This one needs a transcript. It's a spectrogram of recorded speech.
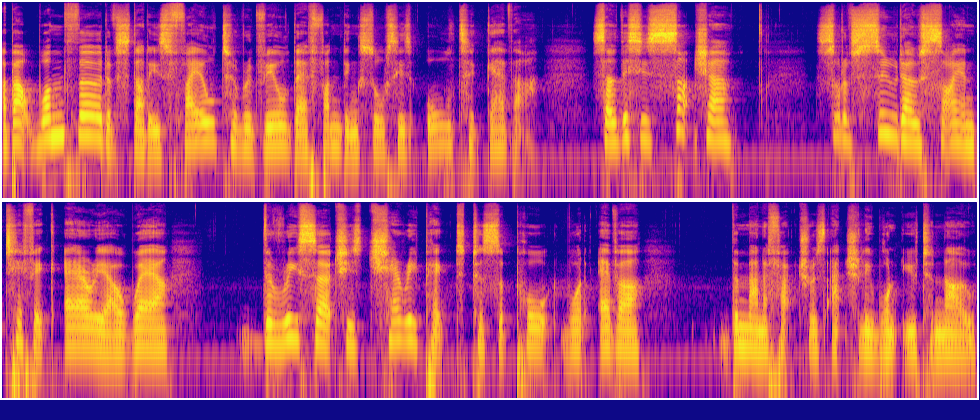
About one third of studies fail to reveal their funding sources altogether. So, this is such a sort of pseudo scientific area where the research is cherry picked to support whatever the manufacturers actually want you to know.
